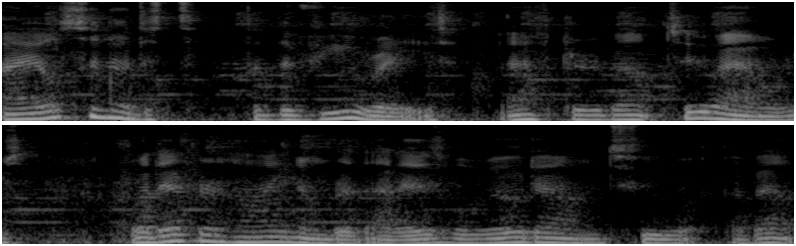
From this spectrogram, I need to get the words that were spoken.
I also noticed that the view rate, after about 2 hours, whatever high number that is will go down to about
